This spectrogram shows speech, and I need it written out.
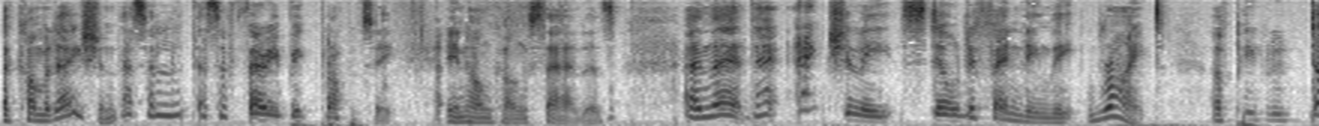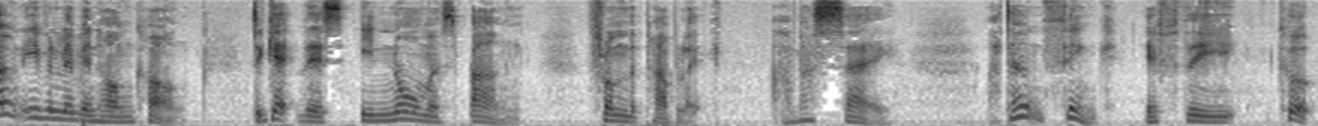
accommodation. That's a that's a very big property in Hong Kong standards, and they're they're actually still defending the right of people who don't even live in Hong Kong to get this enormous bung from the public. I must say, I don't think if the Kuk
